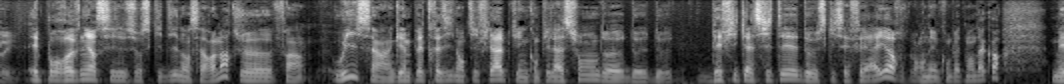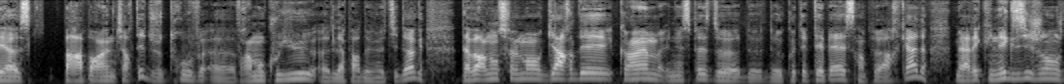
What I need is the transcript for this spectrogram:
oui. Et pour revenir sur ce qu'il dit dans sa remarque, enfin, oui, c'est un gameplay très identifiable qui est une compilation de d'efficacité de, de, ce qui s'est fait ailleurs. On est complètement d'accord. Mais ce qui par rapport à Uncharted, je trouve euh, vraiment couillu euh, de la part de Naughty Dog d'avoir non seulement gardé quand même une espèce de, de, de, côté TPS un peu arcade, mais avec une exigence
